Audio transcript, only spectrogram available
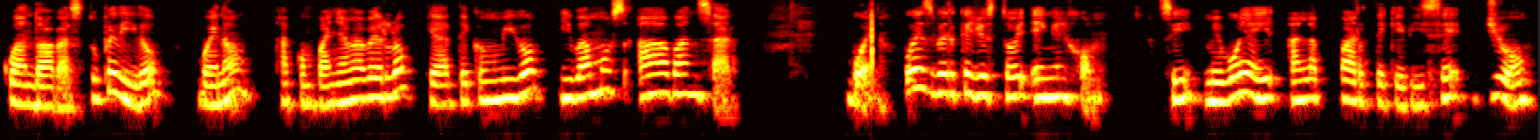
cuando hagas tu pedido, bueno, acompáñame a verlo, quédate conmigo y vamos a avanzar. Bueno, puedes ver que yo estoy en el home, ¿sí? Me voy a ir a la parte que dice yo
